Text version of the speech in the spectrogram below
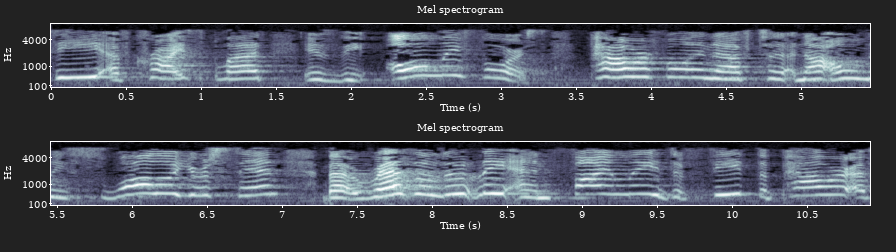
sea of Christ's blood is the only force powerful enough to not only swallow your sin, but resolutely and finally defeat the power of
